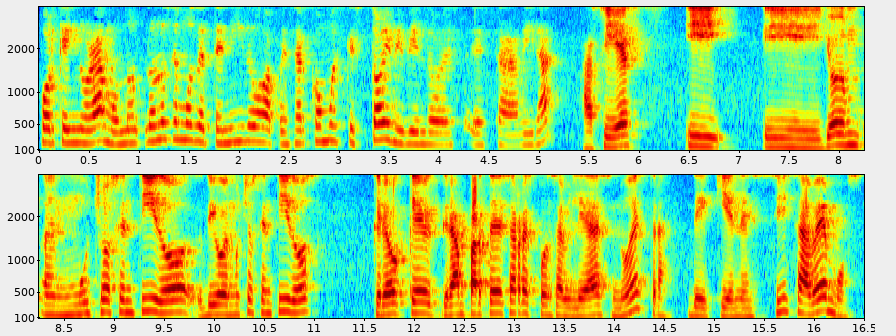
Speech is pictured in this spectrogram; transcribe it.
porque ignoramos, no, no nos hemos detenido a pensar cómo es que estoy viviendo es- esta vida. Así es. Y, y yo en, en mucho sentido, digo, en muchos sentidos, creo que gran parte de esa responsabilidad es nuestra, de quienes sí sabemos.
